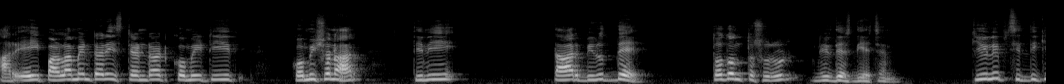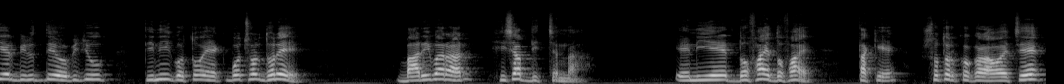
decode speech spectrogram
আর এই পার্লামেন্টারি স্ট্যান্ডার্ড কমিটির কমিশনার তিনি তার বিরুদ্ধে তদন্ত শুরুর নির্দেশ দিয়েছেন। টিউলিপ সিদ্দিকের বিরুদ্ধে অভিযোগ তিনি গত এক বছর ধরে বাড়ি ভাড়ার হিসাব দিচ্ছেন না। এ নিয়ে দফায় দফায় তাকে সতর্ক করা হয়েছে,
